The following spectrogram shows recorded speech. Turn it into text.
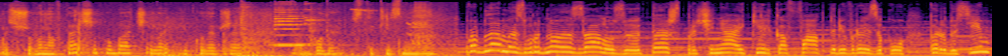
Ось що вона вперше побачила, і коли вже були ось такі зміни. Проблеми з грудною залозою теж спричиняє кілька факторів ризику, передусім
